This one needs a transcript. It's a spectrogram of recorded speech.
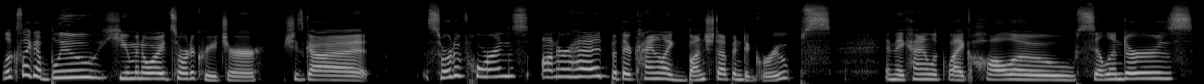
looks like a blue humanoid sort of creature. She's got sort of horns on her head, but they're kind of like bunched up into groups, and they kind of look like hollow cylinders.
